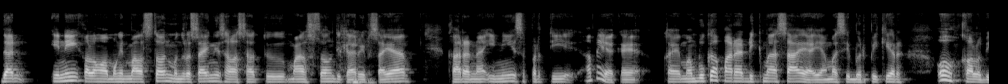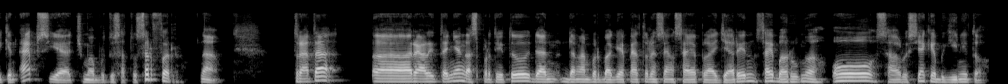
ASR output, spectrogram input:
Dan ini kalau ngomongin milestone, menurut saya ini salah satu milestone di karir saya karena ini seperti apa ya kayak kayak membuka paradigma saya yang masih berpikir, oh kalau bikin apps ya cuma butuh satu server. Nah, ternyata uh, realitanya nggak seperti itu dan dengan berbagai patterns yang saya pelajarin, saya baru ngeh, oh seharusnya kayak begini tuh.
